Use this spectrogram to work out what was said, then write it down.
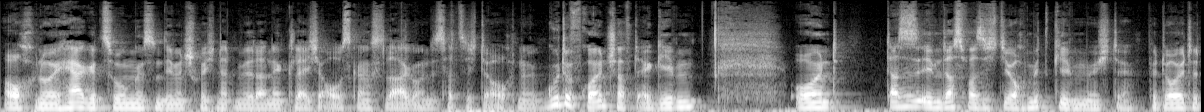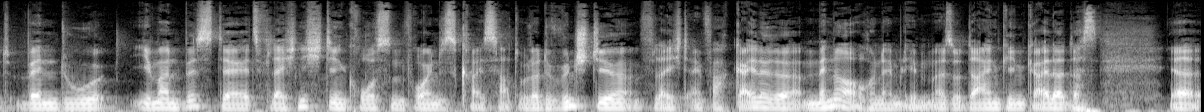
auch neu hergezogen ist und dementsprechend hatten wir da eine gleiche Ausgangslage und es hat sich da auch eine gute Freundschaft ergeben. Und das ist eben das, was ich dir auch mitgeben möchte. Bedeutet, wenn du jemand bist, der jetzt vielleicht nicht den großen Freundeskreis hat oder du wünschst dir vielleicht einfach geilere Männer auch in deinem Leben, also dahingehend geiler, dass ja,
